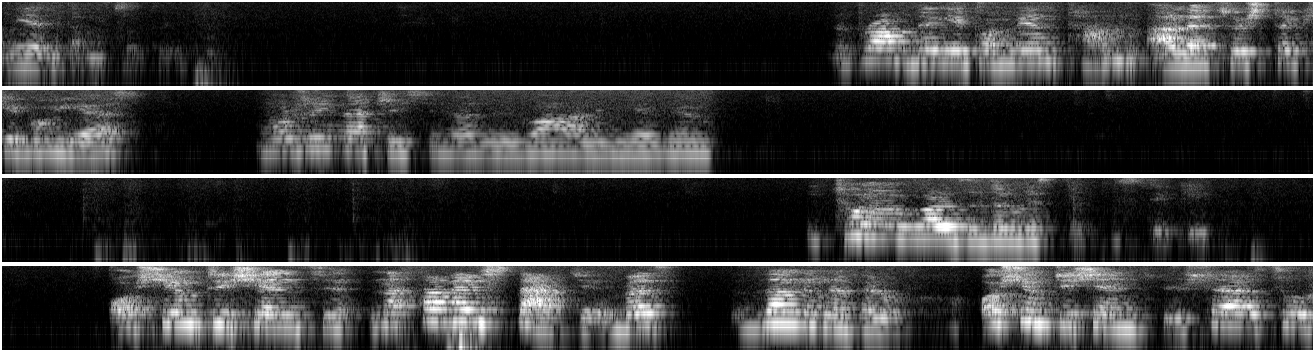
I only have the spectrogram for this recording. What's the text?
pamiętam co to jest. Naprawdę nie pamiętam, ale coś takiego jest. Może inaczej się nazywa, ale nie wiem. I to ma bardzo dobre statystyki. 8 tysięcy na samym starcie, bez w danym levelu. 8 tysięcy szerców,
